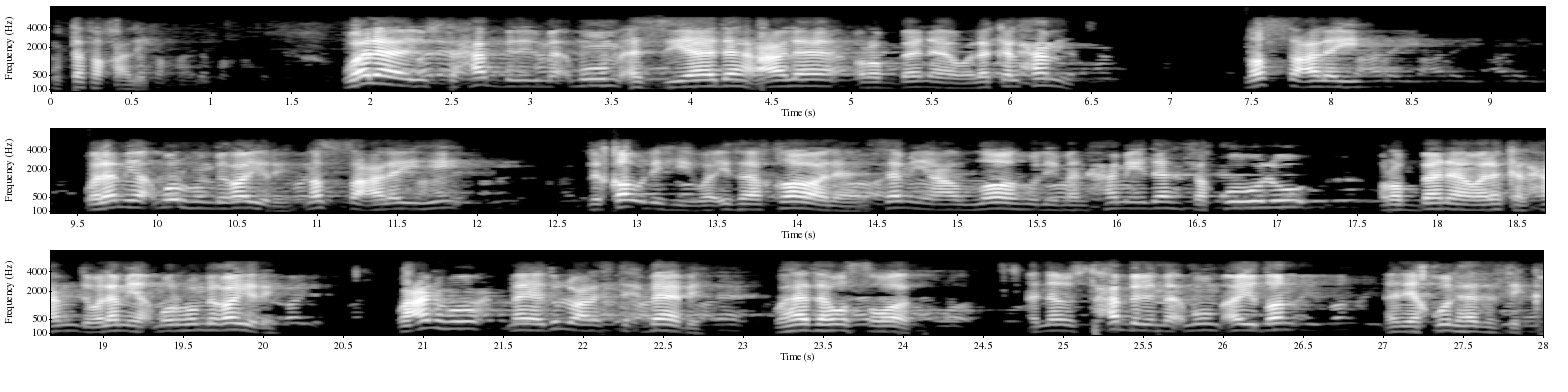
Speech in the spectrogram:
متفق عليه. ولا يستحب للمأموم الزيادة على ربنا ولك الحمد. نص عليه ولم يأمرهم بغيره نص عليه لقوله وإذا قال سمع الله لمن حمده فقولوا ربنا ولك الحمد ولم يأمرهم بغيره. وعنه ما يدل على استحبابه وهذا هو الصواب أنه يستحب للمأموم أيضا أن يقول هذا الذكر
